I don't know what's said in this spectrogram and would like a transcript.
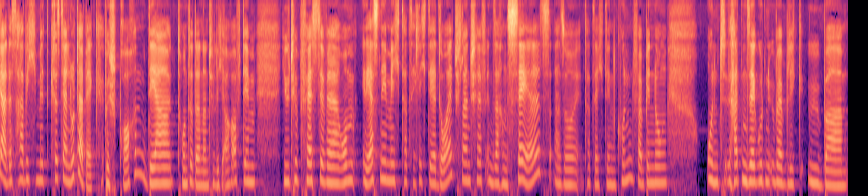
Ja, das habe ich mit Christian Lutherbeck besprochen. Der drunter dann natürlich auch auf dem YouTube-Festival herum. Er ist nämlich tatsächlich der Deutschlandchef in Sachen Sales, also tatsächlich den Kundenverbindungen und hat einen sehr guten Überblick über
